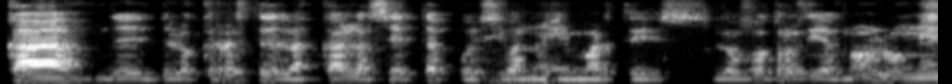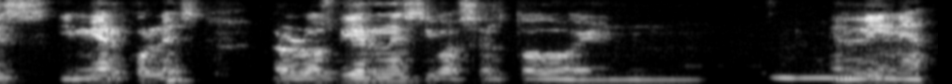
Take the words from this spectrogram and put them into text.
K, de, lo que reste de la K a la Z, pues iban a ir martes, los otros días, ¿no? Lunes y miércoles, pero los viernes iba a ser todo en, en línea,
